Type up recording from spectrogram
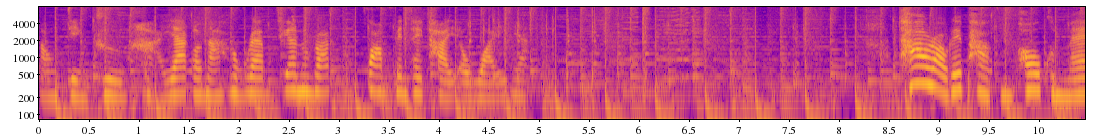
เอาจริงคือหายากแล้วนะ โรงแรมที่อนุรักษ์ความเป็นไทยๆเอาไว้เนี่ย ถ้าเราได้พาคุณพ่อคุณแม่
